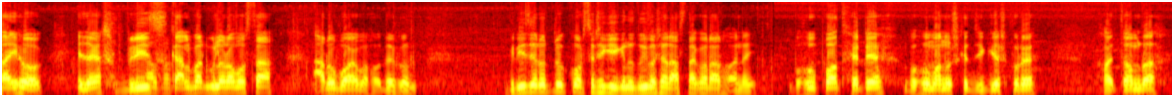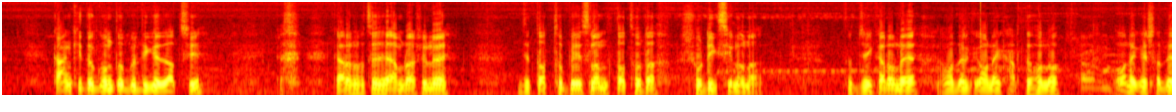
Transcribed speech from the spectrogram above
যাই হোক এই জায়গার ব্রিজ কালভার্টগুলোর অবস্থা আরও ভয়াবহ দেখুন। ব্রিজের একটু করছে ঠিকই কিন্তু দুই পাশে রাস্তা করার হয় নাই। বহু পথ হেঁটে বহু মানুষকে জিজ্ঞেস করে হয়তো আমরা কাঙ্ক্ষিত গন্তব্যের দিকে যাচ্ছি। কারণ হচ্ছে যে আমরা আসলে যে তথ্য পেয়েছিলাম তথ্যটা সঠিক ছিল না। তো যে কারণে আমাদেরকে অনেক হাঁটতে হলো, অনেকের সাথে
